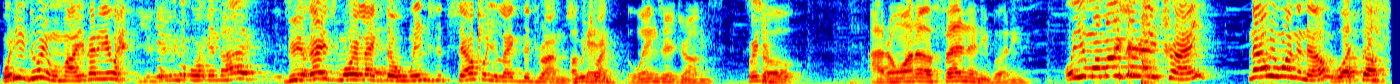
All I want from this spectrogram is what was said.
What are you doing, Mama? You gotta eat... You give me fork and knife. You Do you guys more like the wings itself or you like the drums? Okay, Which one? The wings or drums? Where so, I don't want to offend anybody. Well, your Mama's already trying. Now we want to know. What the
